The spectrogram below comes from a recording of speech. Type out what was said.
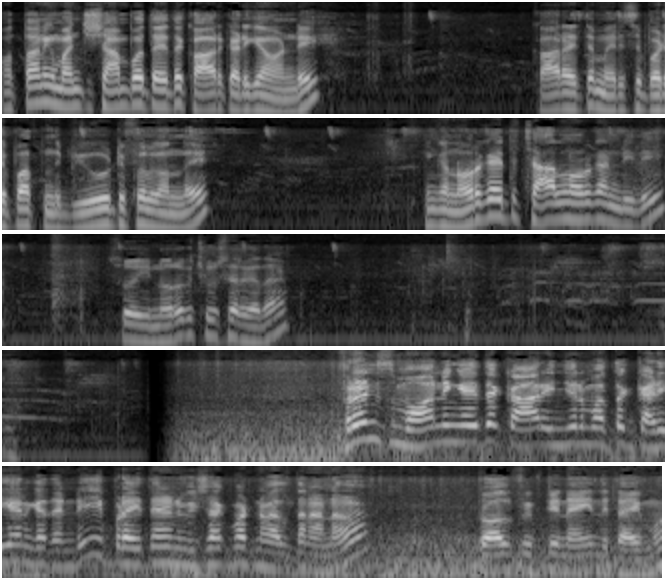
మొత్తానికి మంచి షాంపూతో అయితే కార్ కడిగామండి. కార్ అయితే మెరిసి పడిపోతుంది బ్యూటిఫుల్గా ఉంది. ఇంకా నొరగ అయితే చాలా నొరగండి ఇది. సో ఈ నొరగ చూశారు కదా? ఫ్రెండ్స్ మార్నింగ్ అయితే కార్ ఇంజిన్ మొత్తం కడిగాను కదండి. ఇప్పుడైతే నేను విశాఖపట్నం వెళ్తున్నాను. ట్వెల్వ్ ఫిఫ్టీన్ అయింది టైము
